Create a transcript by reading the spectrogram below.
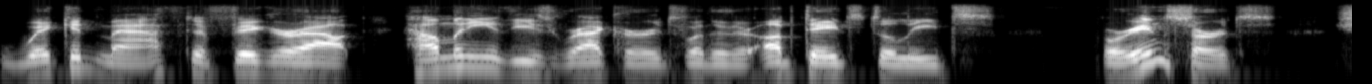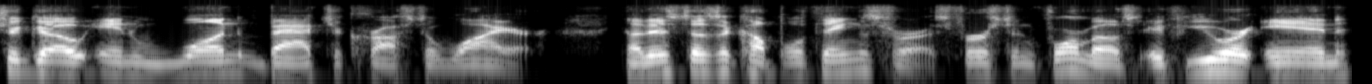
wicked math to figure out how many of these records, whether they're updates, deletes, or inserts, should go in one batch across the wire. Now, this does a couple of things for us. First and foremost, if you are in,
